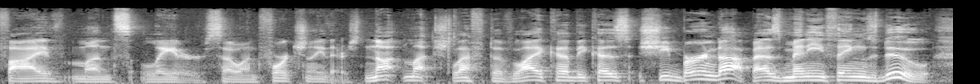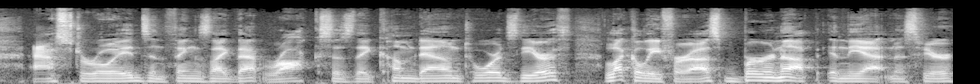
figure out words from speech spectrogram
five months later. So, unfortunately, there's not much left of Laika because she burned up, as many things do. Asteroids and things like that, rocks as they come down towards the Earth, luckily for us, burn up in the atmosphere,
